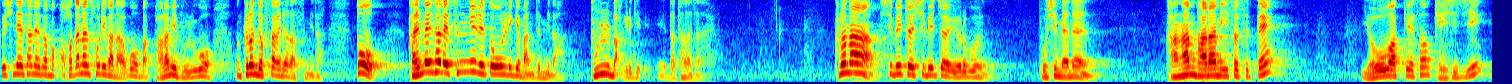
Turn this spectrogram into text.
그 시내산에서 막 커다란 소리가 나고 막 바람이 불고 그런 역사가 일어났습니다. 또 갈멜산의 승리를 떠올리게 만듭니다. 불 막 이렇게 나타나잖아요. 그러나 11절 11절 여러분 보시면은 강한 바람이 있었을 때 여호와께서 계시지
